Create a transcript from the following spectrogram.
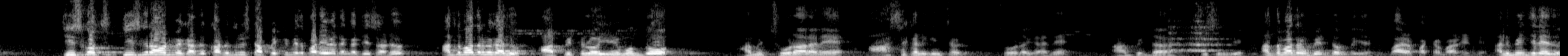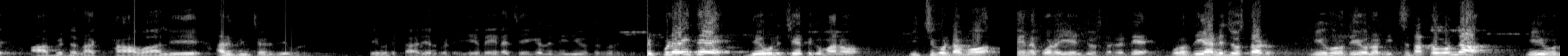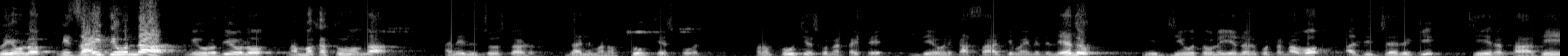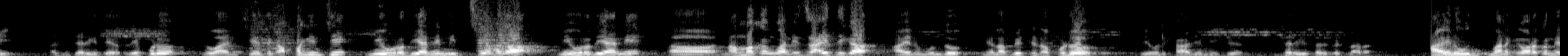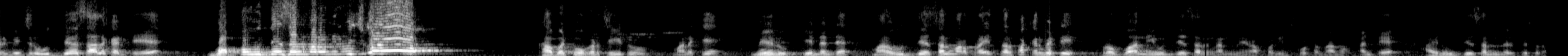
తీసుకొచ్చి తీసుకురావడమే కాదు కన్ను దృష్టి ఆ పెట్టి మీద పడే విధంగా చేశాడు. అంత మాత్రమే కాదు ఆ పెట్టెలో ఏముందో ఆమె చూడాలనే ఆశ కలిగించాడు. చూడగానే ఆ బిడ్డ చూసింది అంత మాత్రం బిడ్డ ఉంది పక్కన పాడండి అనిపించలేదు ఆ బిడ్డ నాకు కావాలి అనిపించాడు దేవుడు. దేవుని కార్యాలు బిడ్డ ఏదైనా చేయగలదు నీ జీవితం గురించి. ఎప్పుడైతే దేవుని చేతికి మనం ఇచ్చుకుంటామో ఆయన కూడా ఏం చూస్తాడంటే హృదయాన్ని చూస్తాడు. నీ హృదయంలో నిశ్చితత్వం ఉందా? నీ హృదయంలో నిజాయితీ ఉందా? నీ హృదయంలో నమ్మకత్వం ఉందా? అనేది చూస్తాడు. దాన్ని మనం ప్రూవ్ చేసుకోవాలి. మనం ప్రూవ్ చేసుకున్నట్టయితే దేవునికి అసాధ్యమైనది లేదు. నీ జీవితంలో ఏదనుకుంటున్నావో అది జరిగి తీరతాది. అది జరిగి తీరుతుంది. ఎప్పుడు? నువ్వు ఆయన చేతికి అప్పగించి నీ హృదయాన్ని నిశ్చయముగా నీ హృదయాన్ని నమ్మకంగా నిజాయితీగా ఆయన ముందు నిలబెట్టినప్పుడు దేవుని కార్యం మీకు జరుగుతుంది పెట్టారా ఆయన మనకి వరకు నిర్మించిన ఉద్దేశాల కంటే గొప్ప ఉద్దేశాలు మనం నిర్మించుకోలేం. కాబట్టి ఒకటి చేయటం మనకి మేలు. ఏంటంటే మన ఉద్దేశాలు మన ప్రయత్నాలు పక్కన పెట్టి ప్రభా నీ ఉద్దేశాలను నన్ను నేను అప్పగించుకుంటున్నాను. అంటే ఆయన ఉద్దేశాలను నేర్పిస్తున్నాడు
